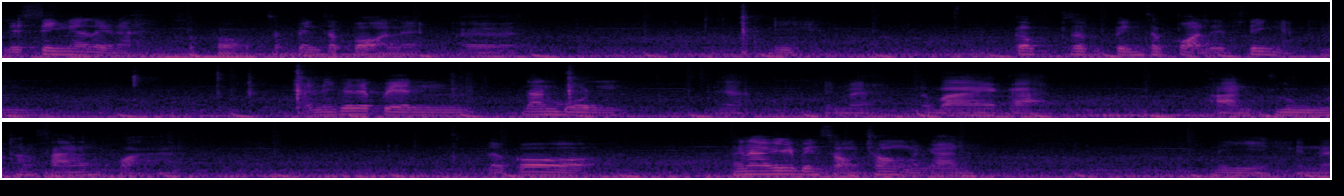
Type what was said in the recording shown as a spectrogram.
เลสซิ่งนี่ยเลยนะสปอร์ตจะเป็นสปอร์ตแหละเออนี่ ก็จะเป็นสปอร์ตเลสซิ่งอะ อันนี้ก็จะเป็นด้านบนเนี่ยเห็นไหมระบายอากาศ ผ่านรูทั้งซ้ายทั้งขวา แล้วก็ข้างหน้าก็จะเป็นสองช่องเหมือนกัน นี่เห็นไหม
